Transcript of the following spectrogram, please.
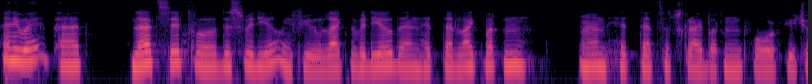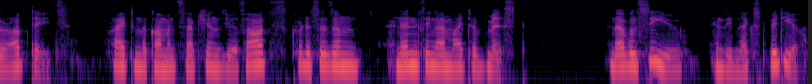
Anyway, that that's it for this video. If you like the video, then hit that like button and hit that subscribe button for future updates. Write in the comment sections your thoughts, criticism, and anything I might have missed. And I will see you in the next video.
